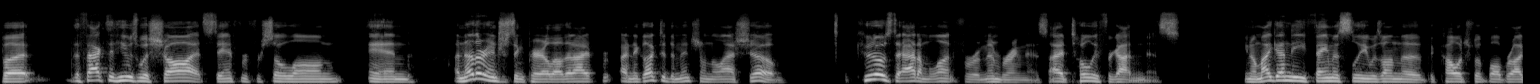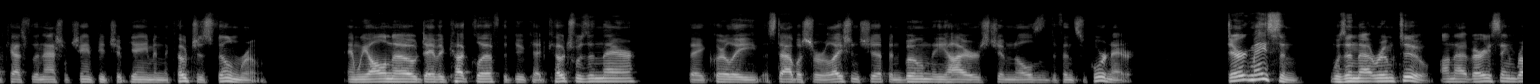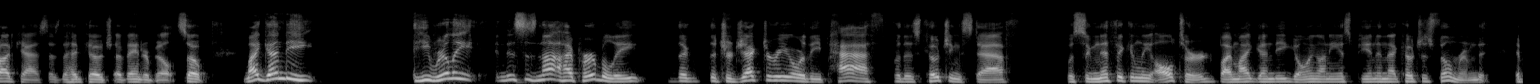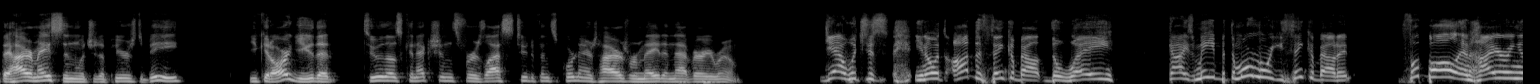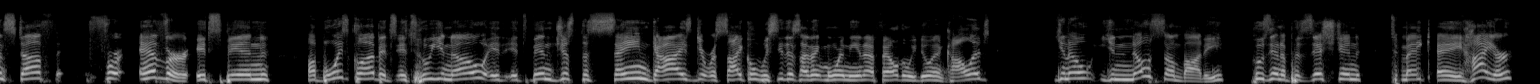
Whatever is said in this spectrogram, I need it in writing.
But the fact that he was with Shaw at Stanford for so long and Another interesting parallel that I, I neglected to mention on the last show. Kudos to Adam Lunt for remembering this. I had totally forgotten this. You know, Mike Gundy famously was on the, the college football broadcast for the national championship game in the coach's film room. And we all know David Cutcliffe, the Duke head coach, was in there. They clearly established a relationship, and boom, he hires Jim Knowles as defensive coordinator. Derek Mason was in that room too on that very same broadcast as the head coach of Vanderbilt. So Mike Gundy he really, and this is not hyperbole, the, the trajectory or the path for this coaching staff was significantly altered by Mike Gundy going on ESPN in that coach's film room. If they hire Mason, which it appears to be, you could argue that two of those connections for his last two defensive coordinators hires were made in that very room. Yeah, which is, you know, it's odd to think about the way guys meet, but the more and more you think about it, football and hiring and stuff, forever it's been a boys club it's it's who you know it, it's been just the same guys get recycled we see this i think more in the nfl than we do in college you know you know somebody who's in a position to make a hire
